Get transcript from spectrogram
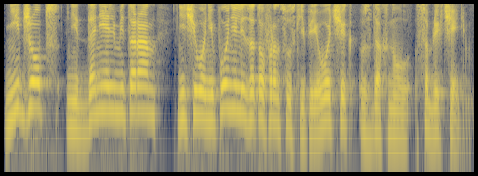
Ни Джобс, ни Даниэль Митаран ничего не поняли, зато французский переводчик вздохнул с облегчением.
